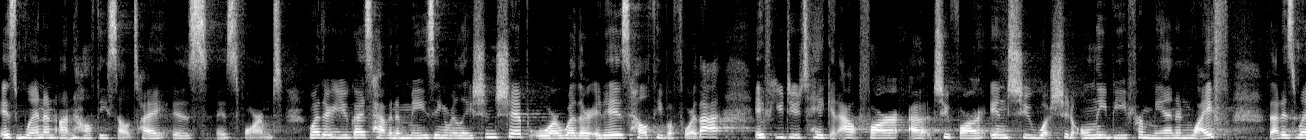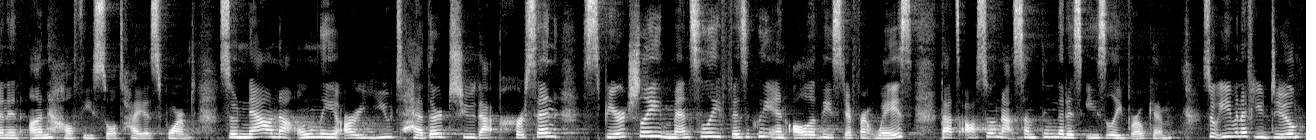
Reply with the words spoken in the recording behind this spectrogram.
is when an unhealthy soul tie is, is formed. Whether you guys have an amazing relationship or whether it is healthy before that, if you do take it out far, uh, too far into what should only be for man and wife, that is when an unhealthy soul tie is formed. So now, not only are you tethered to that person spiritually, mentally, physically, in all of these different ways, that's also not something that is easily broken. So even if you do,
